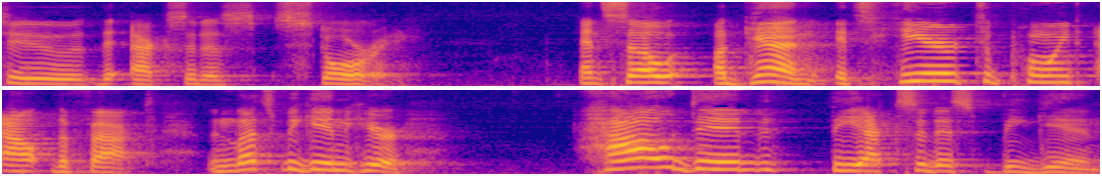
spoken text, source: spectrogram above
to the Exodus story. And so, again, it's here to point out the fact. And let's begin here. How did the Exodus begin?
